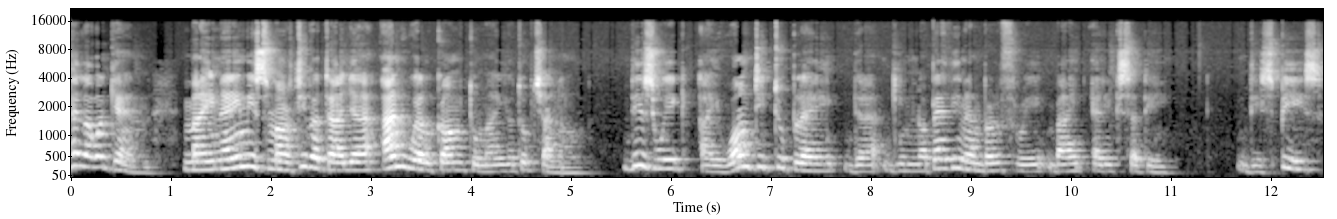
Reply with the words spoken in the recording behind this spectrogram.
Hello again, my name is Martí Batalla and welcome to my YouTube channel. This week I wanted to play the Gymnopédie number 3 by Erik Satie. This piece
